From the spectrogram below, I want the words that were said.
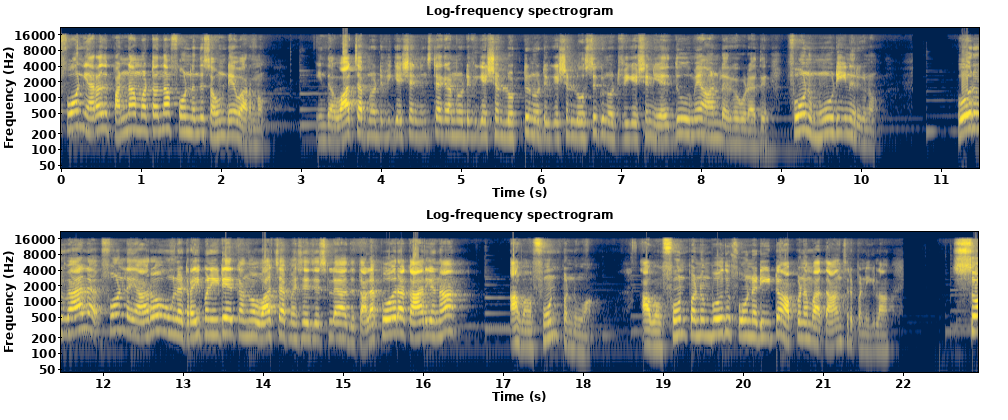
ஃபோன் யாராவது பண்ணால் மட்டும்தான் ஃபோன்லேருந்து சவுண்டே வரணும். இந்த வாட்ஸ்அப் நோட்டிஃபிகேஷன் இன்ஸ்டாகிராம் நோட்டிஃபிகேஷன் லொட்டு நோட்டிஃபிகேஷன் லொசுக்கு நோட்டிஃபிகேஷன் எதுவுமே ஆனில் இருக்கக்கூடாது. ஃபோன் மூடின்னு இருக்கணும். ஒரு வேளை ஃபோனில் யாரோ உங்களை ட்ரை பண்ணிகிட்டே இருக்காங்க வாட்ஸ்அப் மெசேஜஸில் அது தலை போகிற காரியம்னா அவன் ஃபோன் பண்ணுவான். அவன் ஃபோன் பண்ணும்போது ஃபோன் அடிக்கிட்டோம் அப்போ நம்ம அதை ஆன்சர் பண்ணிக்கலாம். So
